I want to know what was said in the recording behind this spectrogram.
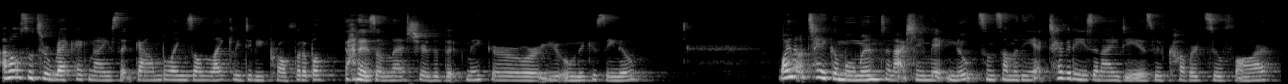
and also to recognise that gambling is unlikely to be profitable. That is, unless you're the bookmaker or you own a casino. Why not take a moment and actually make notes on some of the activities and ideas we've covered so far?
